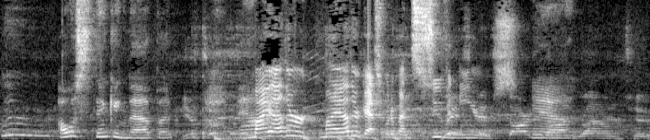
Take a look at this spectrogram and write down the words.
Woo. I was thinking that, but You took the My other my other guess would have been souvenirs. started Yeah. on two.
